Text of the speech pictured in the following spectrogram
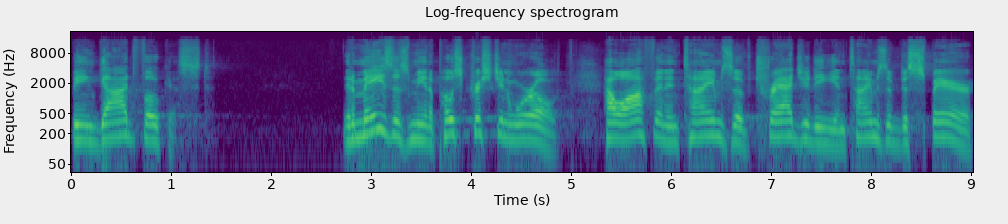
being God focused. It amazes me in a post Christian world how often, in times of tragedy, in times of despair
